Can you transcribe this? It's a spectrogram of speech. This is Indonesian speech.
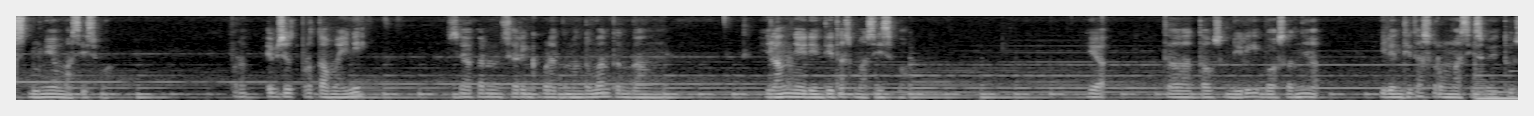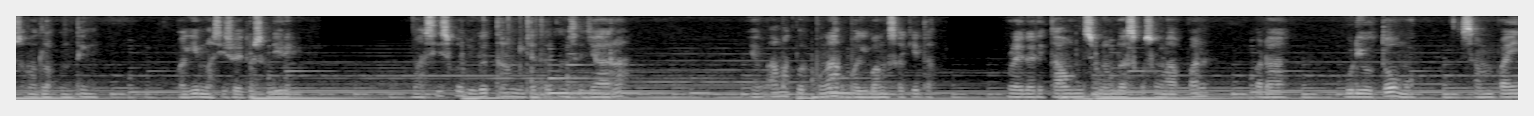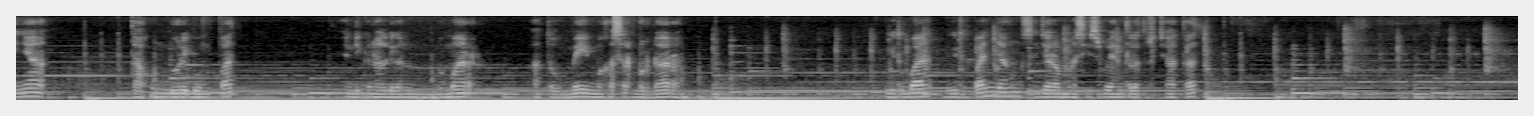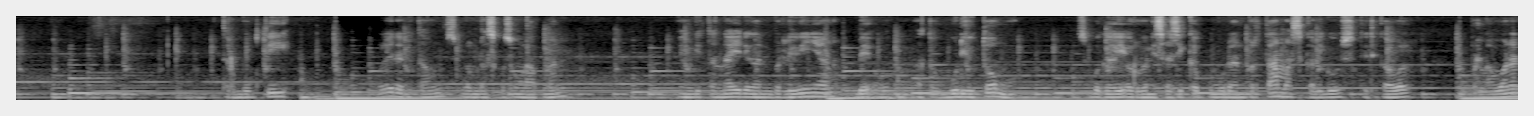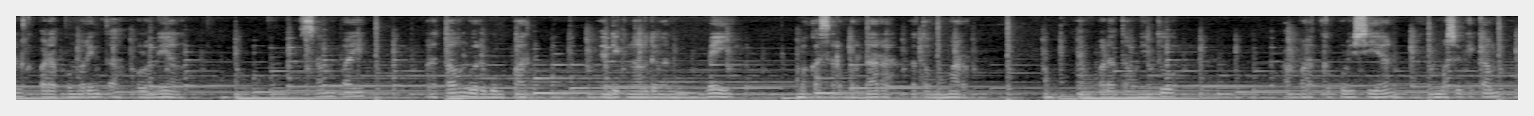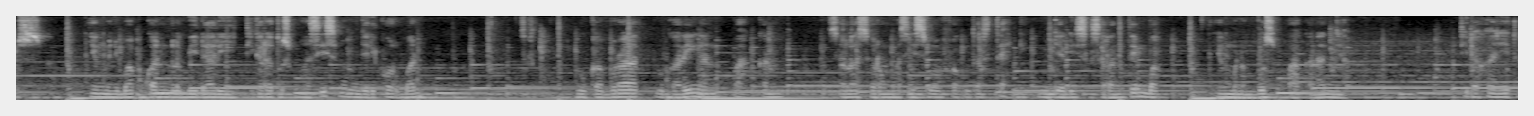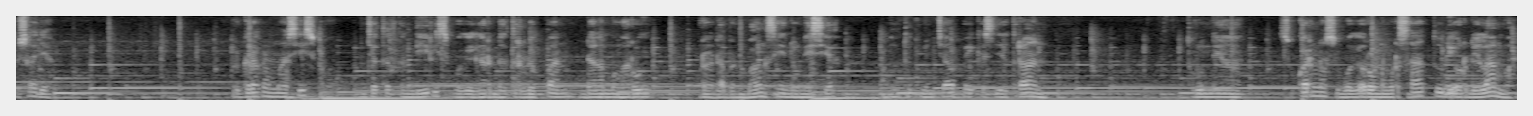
podcast Dunia Mahasiswa. Pada episode pertama ini, saya akan sharing kepada teman-teman tentang hilangnya identitas mahasiswa. Ya, kita tahu sendiri bahwasannya identitas seorang mahasiswa itu sangatlah penting bagi mahasiswa itu sendiri. Mahasiswa juga telah mencatatkan sejarah yang amat berpengaruh bagi bangsa kita. Mulai dari tahun 1908 pada Budi Utomo sampainya tahun 2004 yang dikenal dengan Numar atau Mei Makassar Berdarah. Begitu, begitu panjang sejarah mahasiswa yang telah tercatat terbukti mulai dari tahun 1908 yang ditandai dengan berdirinya BO atau Budi Utomo sebagai organisasi kepemudaan pertama sekaligus titik awal perlawanan kepada pemerintah kolonial. Sampai pada tahun 2004 yang dikenal dengan Mei Makassar Berdarah atau Memar. Yang pada tahun itu aparat kepolisian memasuki kampus yang menyebabkan lebih dari 300 mahasiswa menjadi korban. Luka berat, luka ringan, bahkan salah seorang mahasiswa fakultas teknik menjadi sasaran tembak yang menembus pakanannya. Tidak hanya itu saja, pergerakan mahasiswa mencatatkan diri sebagai garda terdepan dalam mengaruhi peradaban bangsa Indonesia untuk mencapai kesejahteraan. Turunnya Soekarno sebagai orang nomor satu di Orde Lama,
